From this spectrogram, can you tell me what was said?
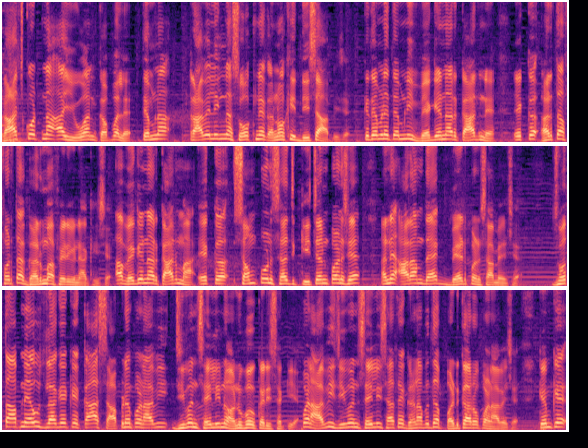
રાજકોટના આ યુવાન કપલે તેમના ટ્રાવેલિંગના શોખને એક અનોખી દિશા આપી છે કે તેમણે તેમની વેગેનાર કારને એક હરતા ફરતા ઘરમાં ફેરવી નાખી છે આ વેગેનાર કારમાં એક સંપૂર્ણ સજ્જ કિચન પણ છે અને આરામદાયક બેડ પણ સામેલ છે જોતા આપને એવું જ લાગે કે કાશ આપણે પણ આવી જીવનશૈલીનો અનુભવ કરી શકીએ. પણ આવી જીવનશૈલી સાથે ઘણા બધા પડકારો પણ આવે છે. કેમ કે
